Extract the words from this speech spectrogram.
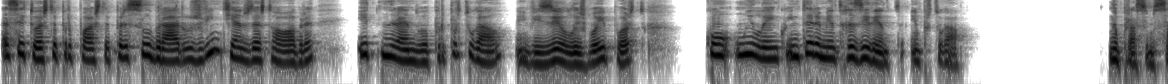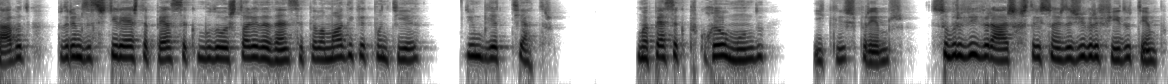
aceitou esta proposta para celebrar os 20 anos desta obra itinerando-a por Portugal, em Viseu, Lisboa e Porto, com um elenco inteiramente residente em Portugal. No próximo sábado, poderemos assistir a esta peça que mudou a história da dança pela módica quantia de um bilhete de teatro. Uma peça que percorreu o mundo e que, esperemos, sobreviverá às restrições da geografia e do tempo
